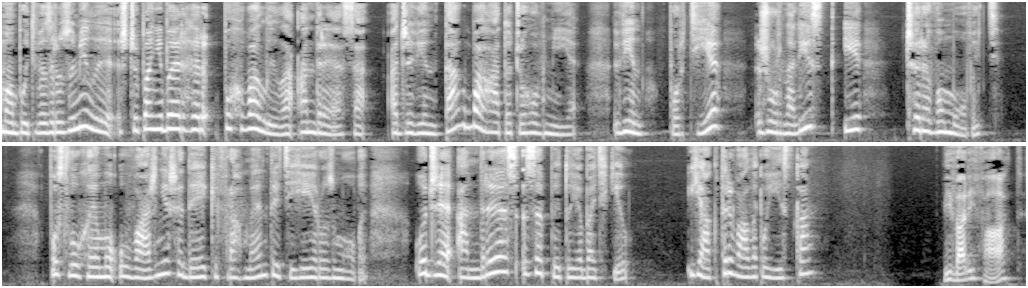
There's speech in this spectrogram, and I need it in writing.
Мабуть, ви зрозуміли, що пані Бергер похвалила Андреаса, адже він так багато чого вміє. Він портьє, журналіст і черевомовець. Послухаємо уважніше деякі фрагменти цієї розмови. Отже, Андреас запитує батьків, як тривала поїздка. Wie war die Fahrt?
